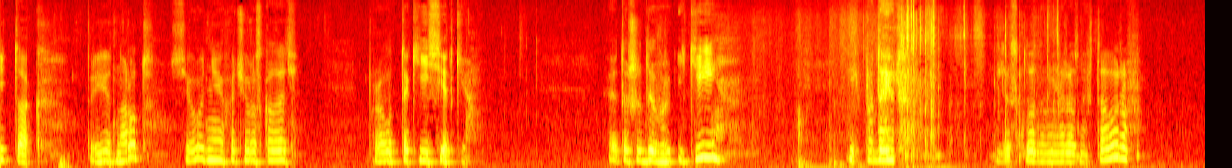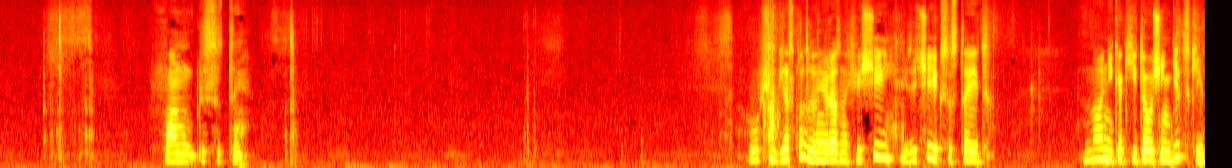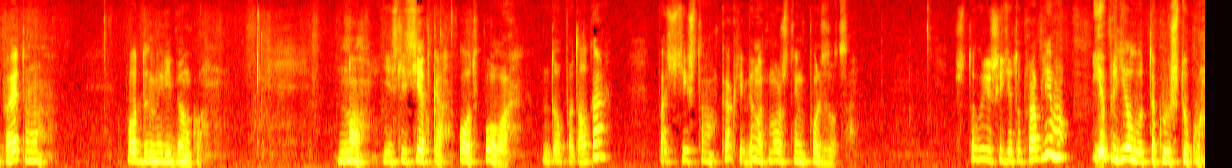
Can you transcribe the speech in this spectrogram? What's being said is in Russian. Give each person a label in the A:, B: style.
A: Итак, привет, народ! Сегодня я хочу рассказать про вот такие сетки. Это шедевр Икеи. Их продают для складывания разных товаров. Фангсты. В общем, для складывания разных вещей из ячеек состоит но они какие-то очень детские, поэтому отданы ребенку. Но если сетка от пола до потолка, почти что, как ребенок может им пользоваться. Чтобы решить эту проблему, я приделал вот такую штуку.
